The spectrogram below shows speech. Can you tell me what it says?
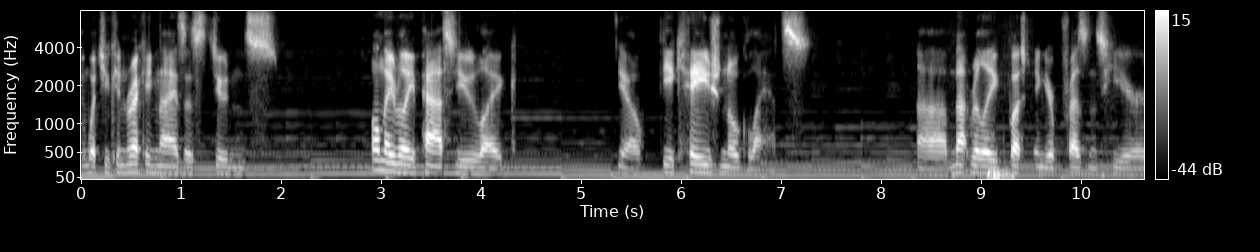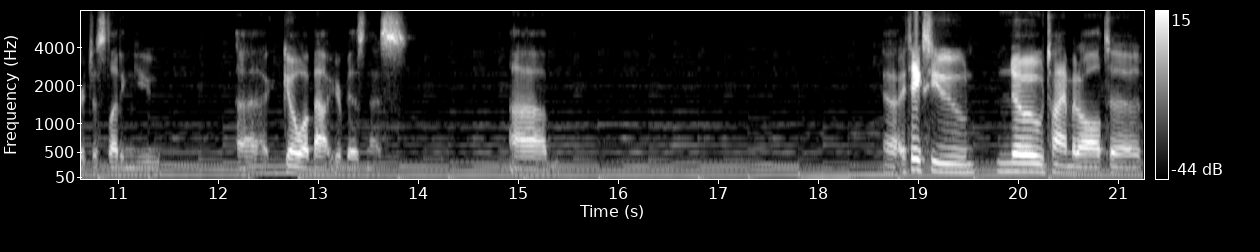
and what you can recognize as students only really pass you like, you know, the occasional glance. Um, not really questioning your presence here, just letting you uh, go about your business. Um, uh, it takes you no time at all to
